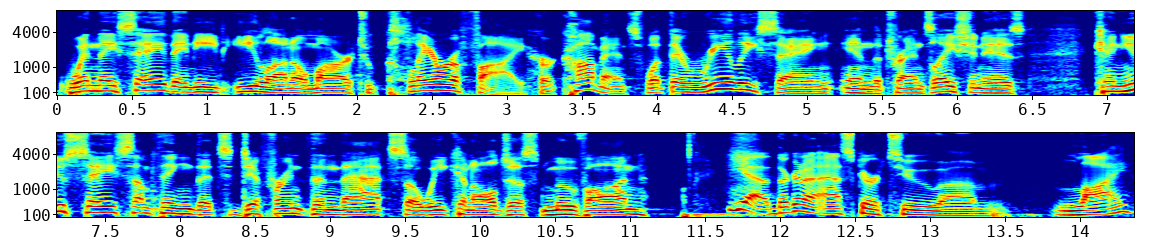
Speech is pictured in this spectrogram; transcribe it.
when they say they need Ilhan Omar to clarify her comments, what they're really saying in the translation is, can you say something that's different than that so we can all just move on? Yeah, they're going to ask her to um, lie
